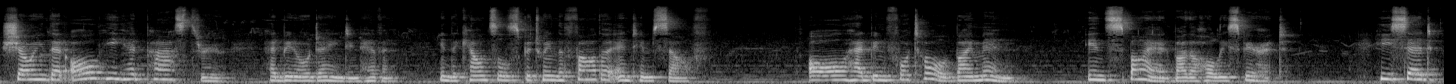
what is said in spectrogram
showing that all he had passed through had been ordained in heaven, in the councils between the Father and himself. All had been foretold by men, inspired by the Holy Spirit. He said,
